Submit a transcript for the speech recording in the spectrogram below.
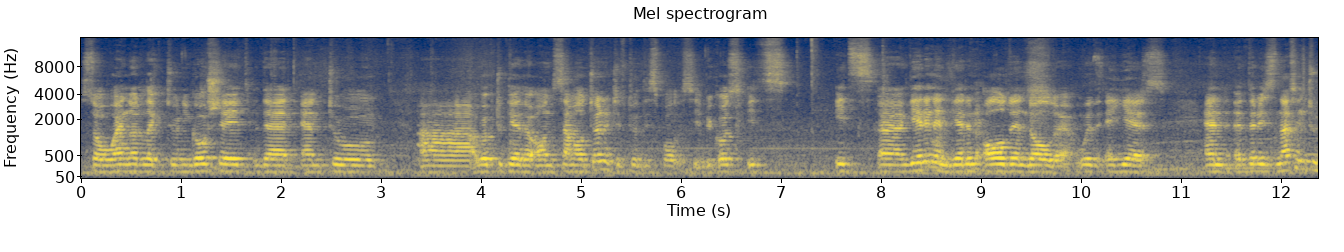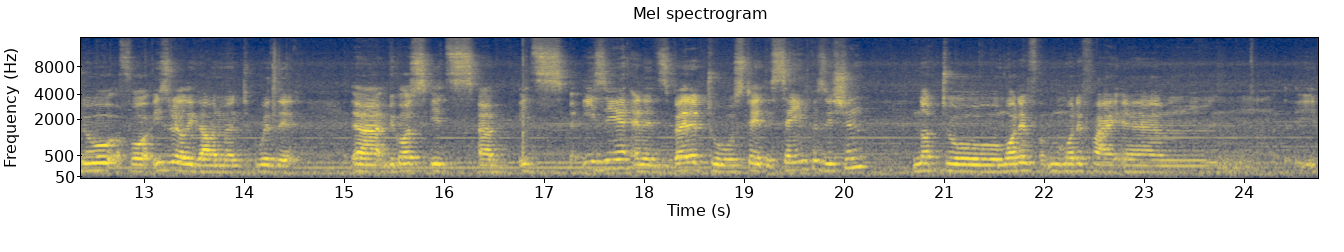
So why not like to negotiate that and to uh, work together on some alternative to this policy because it's it's uh, getting and getting older and older with years, and uh, there is nothing to do for Israeli government with it uh, because it's uh, it's easier and it's better to stay the same position, not to modif- modify um, it,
